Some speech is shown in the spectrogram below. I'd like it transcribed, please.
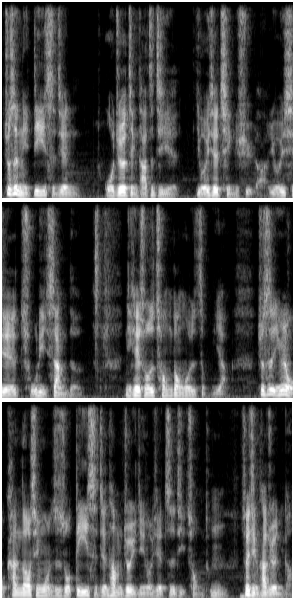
就是你第一时间，我觉得警察自己也。有一些情绪啊，有一些处理上的，你可以说是冲动或者怎么样，就是因为我看到新闻是说，第一时间他们就已经有一些肢体冲突，嗯，所以警察觉得你刚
